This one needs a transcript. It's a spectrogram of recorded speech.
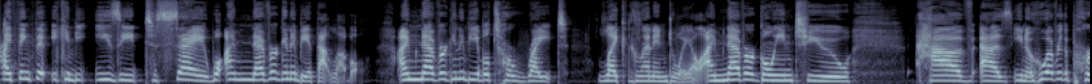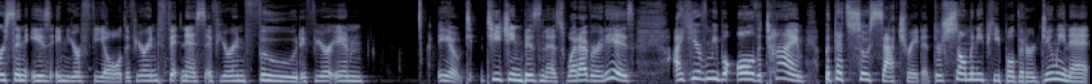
I think that it can be easy to say, well, I'm never going to be at that level. I'm never going to be able to write like Glennon Doyle. I'm never going to have as, you know, whoever the person is in your field, if you're in fitness, if you're in food, if you're in you know, t- teaching business, whatever it is, I hear from people all the time, but that's so saturated. There's so many people that are doing it.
